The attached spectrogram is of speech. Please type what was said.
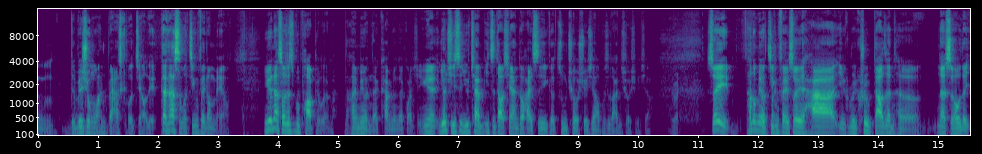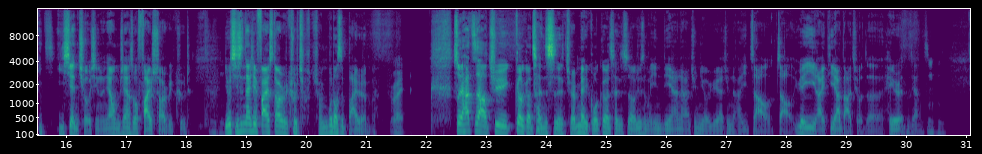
Division One basketball 教练，但他什么经费都没有。因为那时候就是不 popular 嘛，然后也没有人在看，没有人在关心。因为尤其是 UTEP 一直到现在都还是一个足球学校，不是篮球学校。Right. 所以他都没有经费，所以他也 recruit 到任何那时候的一一线球星。人家我们现在说 five star recruit，、mm-hmm. 尤其是那些 five star recruit 全部都是白人嘛。Right. 所以他只好去各个城市，全美国各个城市哦，去什么印第安纳、去纽约、去哪里找找愿意来替他打球的黑人这样子。Mm-hmm.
